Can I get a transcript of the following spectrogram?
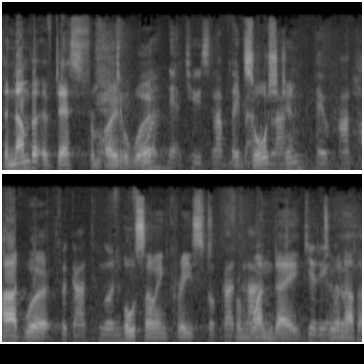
The number of deaths from overwork, exhaustion, hard work also increased from one day to another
